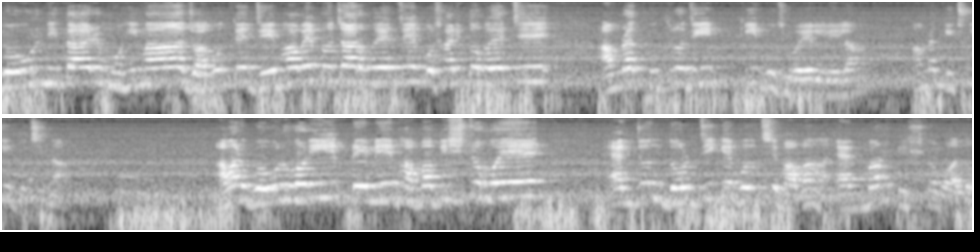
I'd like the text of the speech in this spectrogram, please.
গৌর নিতার মহিমা জগতে যেভাবে প্রচার হয়েছে, প্রসারিত হয়েছে, আমরা ক্ষুদ্র জীব কি বুঝব এর লীলা? আমরা কিছুই বুঝি না। আমার গৌরহরি প্রেমে ভাবাবিষ্ট হয়ে একজন দর্জিকে বলছে, বাবা, একবার কৃষ্ণ বলো,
